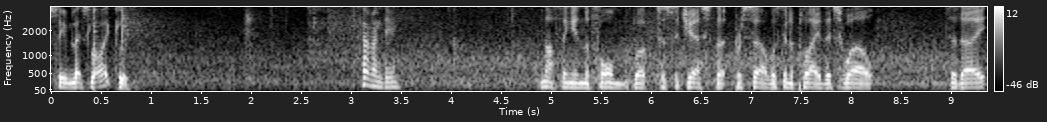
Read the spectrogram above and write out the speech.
seemed less likely. Seventy. Nothing in the form book to suggest that Brecel was going to play this well today.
